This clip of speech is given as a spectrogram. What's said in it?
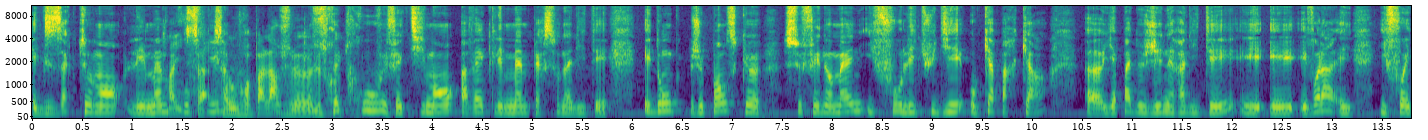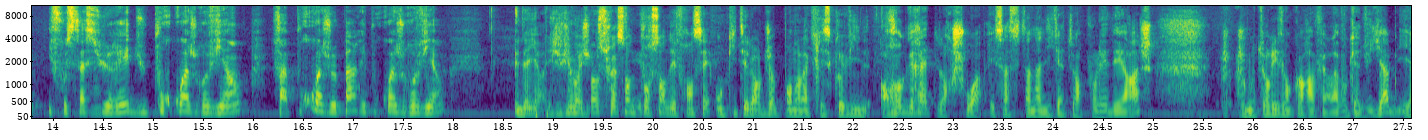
exactement les mêmes profils, ça, ça, ouvre pas large on, le, on se retrouve effectivement avec les mêmes personnalités. Et donc, je pense que ce phénomène, il faut l'étudier au cas par cas. Euh, il n'y a pas de généralité. Et, et, et voilà, il faut, il faut s'assurer du pourquoi je reviens, enfin pourquoi je pars et pourquoi je reviens. Et d'ailleurs, moi 60% des Français ont quitté leur job pendant la crise Covid, regrettent leur choix, et ça c'est un indicateur pour les DRH. Je, m'autorise encore à faire l'avocat du diable. Il y,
